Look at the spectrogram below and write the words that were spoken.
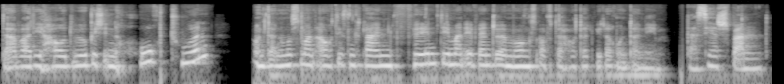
da war die Haut wirklich in Hochtouren und dann muss man auch diesen kleinen Film, den man eventuell morgens auf der Haut hat, wieder runternehmen. Das ist ja spannend.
